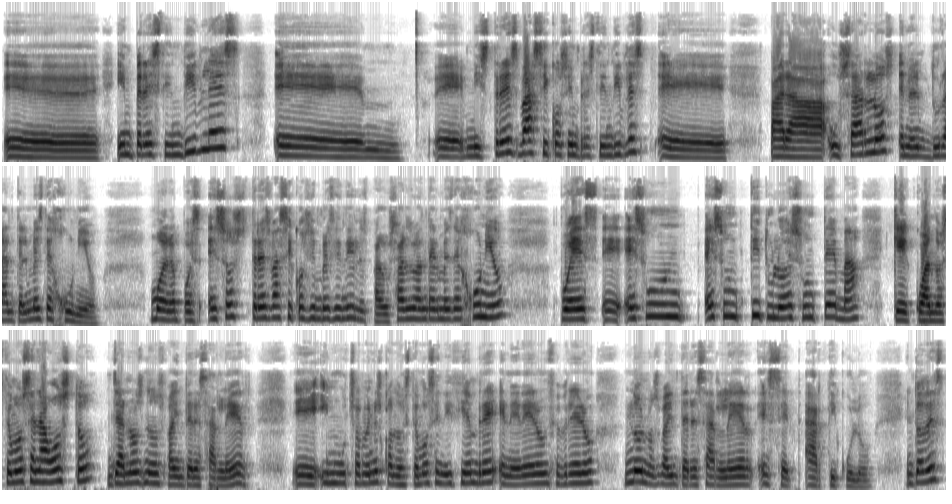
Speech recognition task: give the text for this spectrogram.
eh, imprescindibles, eh, mis tres básicos imprescindibles para usarlos en el, durante el mes de junio. Bueno, pues esos tres básicos imprescindibles para usar durante el mes de junio pues eh, es, un, es un título, es un tema que cuando estemos en agosto ya no nos va a interesar leer. Eh, y mucho menos cuando estemos en diciembre, en enero, en febrero, no nos va a interesar leer ese artículo. Entonces,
